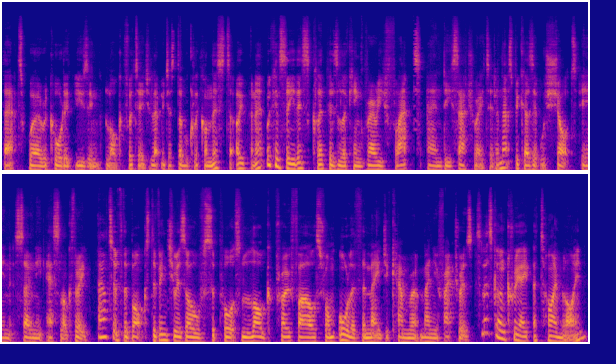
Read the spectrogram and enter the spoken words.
that were recorded using log footage. Let me just double click on this to open it. We can see this clip is looking very flat and desaturated and that's because it was shot in Sony S-Log3. Out of the box, DaVinci Resolve supports log profiles from all of the major camera manufacturers. So let's go and create a timeline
